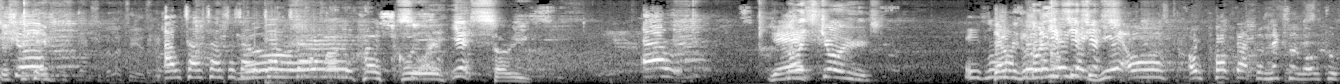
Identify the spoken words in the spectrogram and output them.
just Pressure. him. Responsibility as well. Out, out, out, out, out, out, out. press So- yes. Sorry. out. Nice, Yes! Jode. He's Down not his Go on, line, yes, yes, yeah, yes. yeah, oh, I'll pop that to him next time, I'll talk.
